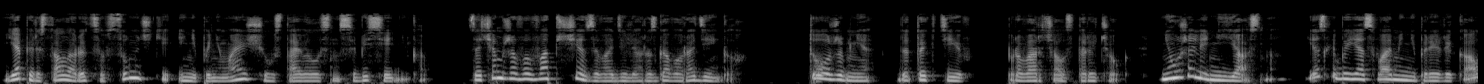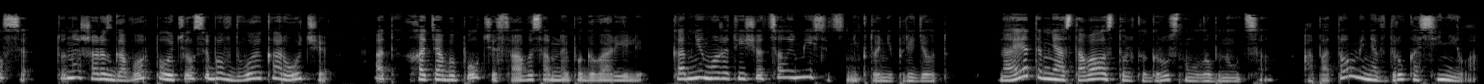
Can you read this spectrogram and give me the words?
Я перестала рыться в сумочке и непонимающе уставилась на собеседника. «Зачем же вы вообще заводили разговор о деньгах?» «Тоже мне, детектив», — проворчал старичок. Неужели не ясно? Если бы я с вами не пререкался, то наш разговор получился бы вдвое короче. А так хотя бы полчаса вы со мной поговорили. Ко мне, может, еще целый месяц никто не придет. На это мне оставалось только грустно улыбнуться. А потом меня вдруг осенило.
